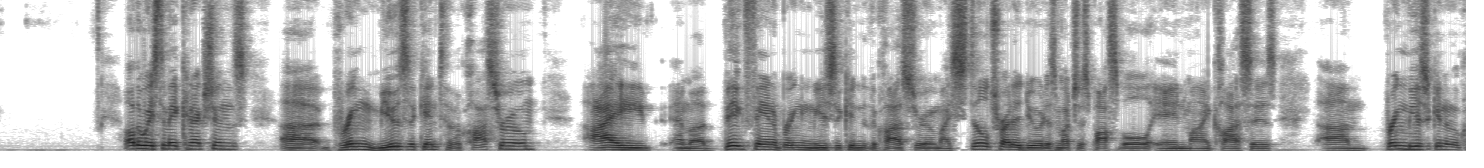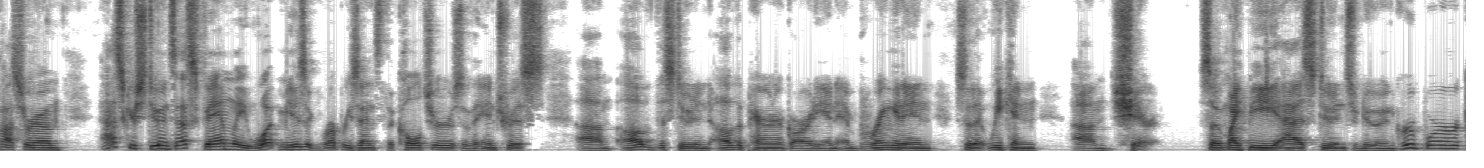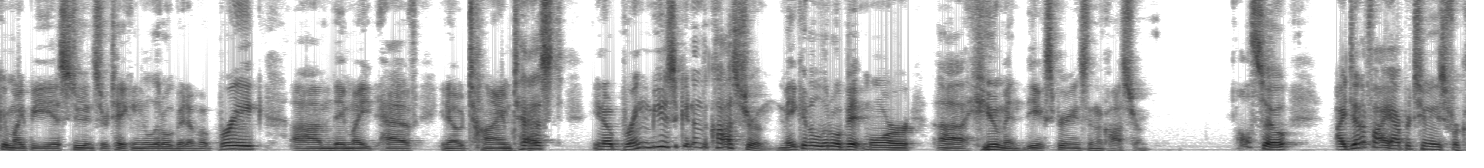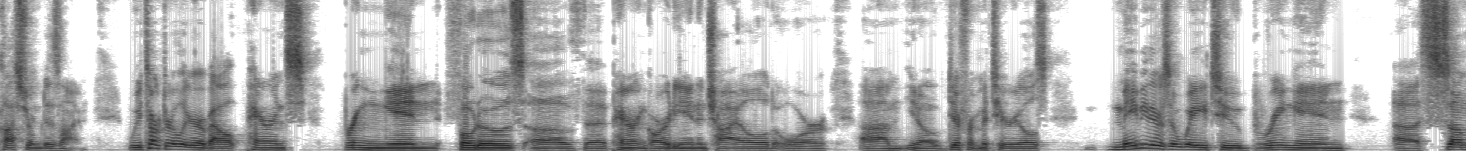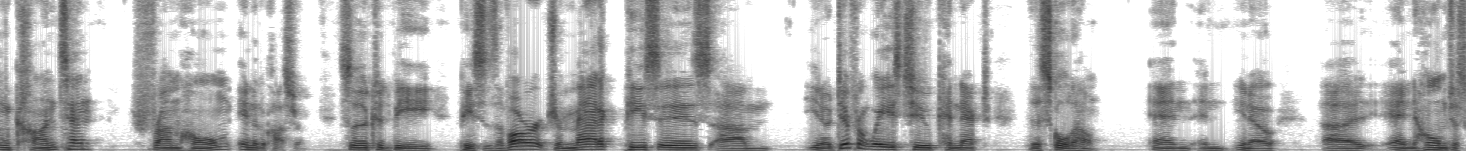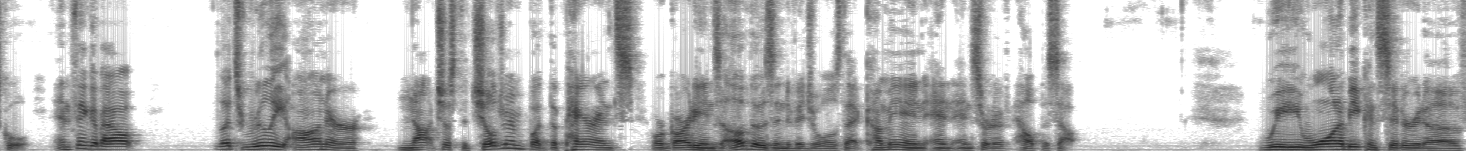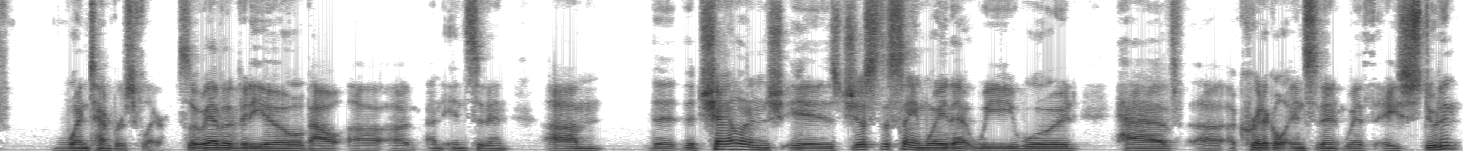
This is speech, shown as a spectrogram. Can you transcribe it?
Other ways to make connections, uh, bring music into the classroom. I am a big fan of bringing music into the classroom. I still try to do it as much as possible in my classes. Um, bring music into the classroom. Ask your students, ask family what music represents the cultures or the interests um, of the student, of the parent or guardian, and bring it in so that we can um, share it. So it might be as students are doing group work. It might be as students are taking a little bit of a break. Um, they might have, you know, time test you know, bring music into the classroom. Make it a little bit more uh, human, the experience in the classroom. Also, identify opportunities for classroom design. We talked earlier about parents bringing in photos of the parent, guardian, and child, or um, you know, different materials. Maybe there's a way to bring in uh, some content from home into the classroom. So there could be pieces of art, dramatic pieces, um, you know, different ways to connect the school to home and, and, you know, uh, and home to school. And think about, let's really honor not just the children, but the parents or guardians of those individuals that come in and, and sort of help us out. We want to be considerate of when tempers flare. So we have a video about uh, a, an incident um, the the challenge is just the same way that we would have uh, a critical incident with a student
